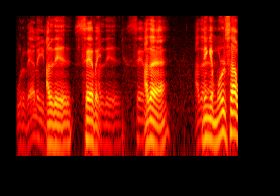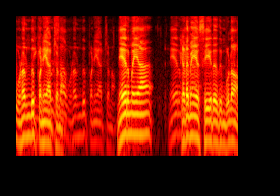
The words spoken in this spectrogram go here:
ஒரு வேலை அது சேவை. அதை அத நீங்க முழுசா உணர்ந்து பணியாற்றணும். உணர்ந்து பணியாற்றணும். நேர்மையா கடமையை செய்யறது மூலம்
